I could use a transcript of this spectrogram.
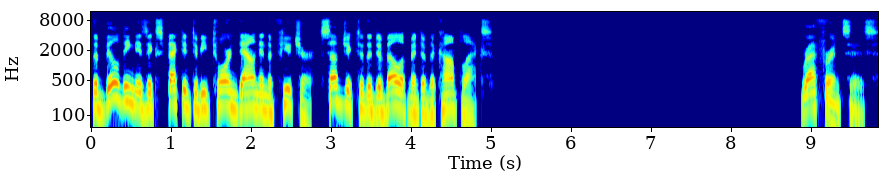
The building is expected to be torn down in the future, subject to the development of the complex. References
